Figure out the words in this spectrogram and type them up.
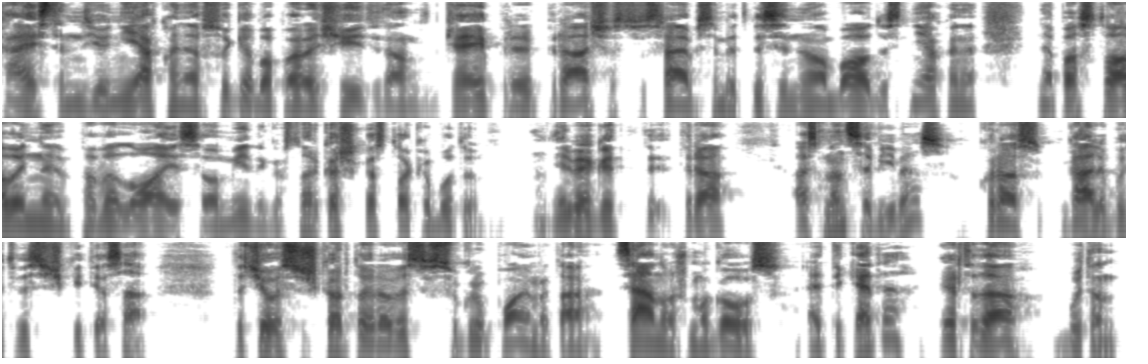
ką jis ten jų nieko nesugeba parašyti, ten kaip prirašęs su straipsniu, bet visi nuobodus, nieko ne, nepastovi, nepavėluoja į savo mytingus, nors kažkas tokio būtų. Ir vėlgi, tai yra asmens savybės, kurios gali būti visiškai tiesa, tačiau jis iš karto yra visi sugrupuojami tą seno žmogaus etiketę ir tada būtent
